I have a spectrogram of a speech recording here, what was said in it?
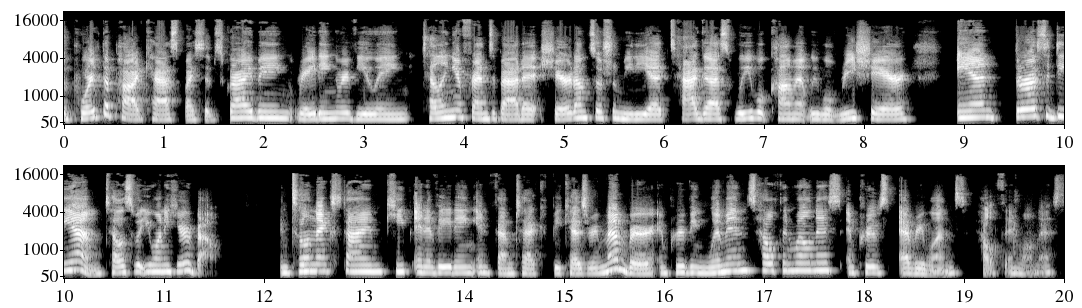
Support the podcast by subscribing, rating, reviewing, telling your friends about it, share it on social media, tag us. We will comment, we will reshare, and throw us a DM. Tell us what you want to hear about. Until next time, keep innovating in femtech because remember, improving women's health and wellness improves everyone's health and wellness.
